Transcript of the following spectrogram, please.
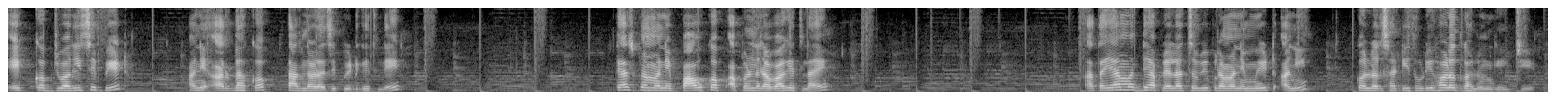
एक कप ज्वारीचे पीठ आणि अर्धा कप तांदळाचे पीठ घेतले. त्याचप्रमाणे पाव कप आपण रवा घेतला आहे आता यामध्ये आपल्याला चवीप्रमाणे मीठ आणि कलरसाठी थोडी हळद घालून घ्यायची आहे.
